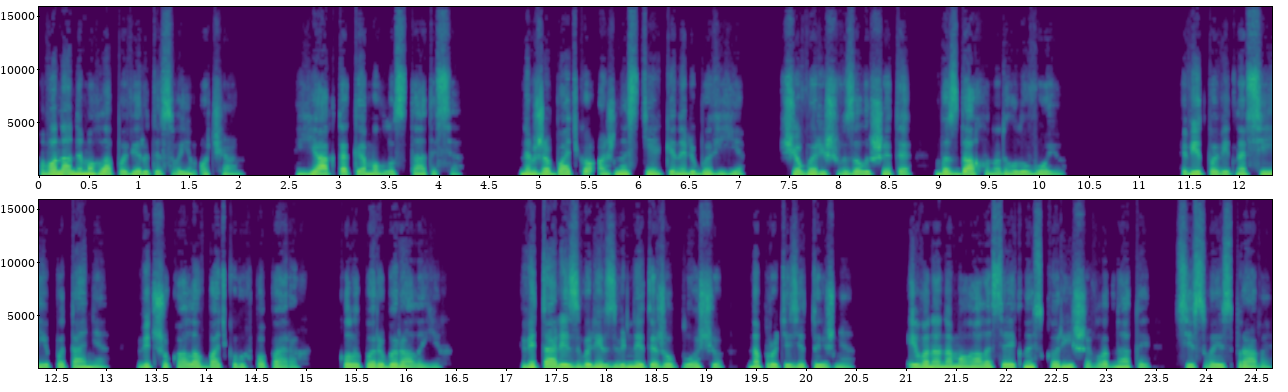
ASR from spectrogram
Вона не могла повірити своїм очам. Як таке могло статися? Невже батько аж настільки не любив її, що вирішив залишити без даху над головою? Відповідь на всі її питання відшукала в батькових паперах, коли перебирала їх. Віталій звелів звільнити жилплощу на протязі тижня, і вона намагалася якнайскоріше владнати всі свої справи.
